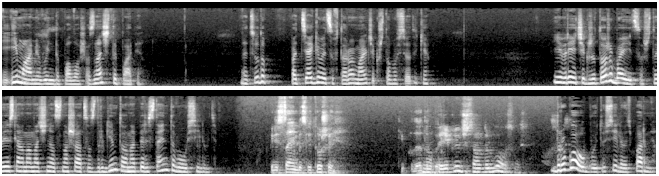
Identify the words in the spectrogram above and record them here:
И, и маме вынь да положь, а значит и папе. Отсюда подтягивается второй мальчик, чтобы все-таки... Еврейчик же тоже боится, что если она начнет сношаться с другим, то она перестанет его усиливать. Перестань быть святошей. Типа, да, Ну, такой. переключится на другого в смысле. Другого будет усиливать парня.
